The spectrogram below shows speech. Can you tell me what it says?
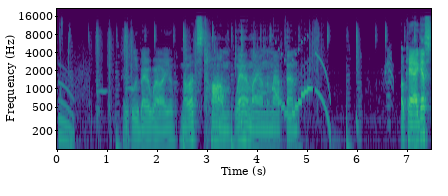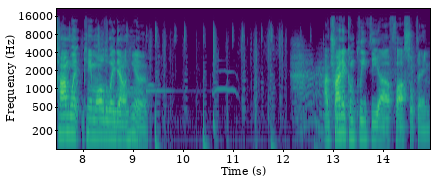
Hey, Blue Bear, where are you? No, that's Tom. Where am I on the map, then? Okay, I guess Tom went came all the way down here. I'm trying to complete the uh, fossil thing.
